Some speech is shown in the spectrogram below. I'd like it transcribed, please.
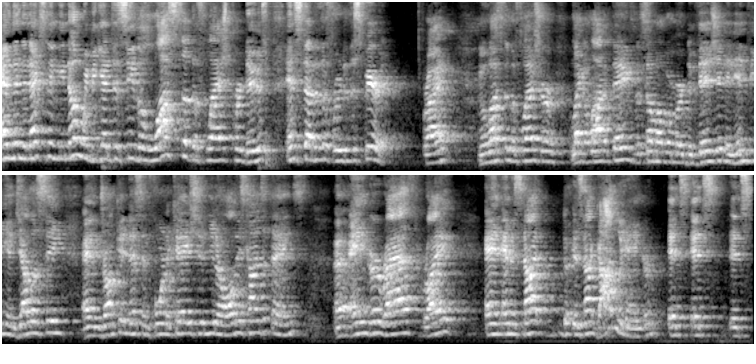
And then the next thing you know, we begin to see the lusts of the flesh produced instead of the fruit of the Spirit. Right? The lust of the flesh are like a lot of things, but some of them are division and envy and jealousy and drunkenness and fornication, you know, all these kinds of things. Uh, anger, wrath, right? And, and it's not it's not godly anger. It's it's it's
